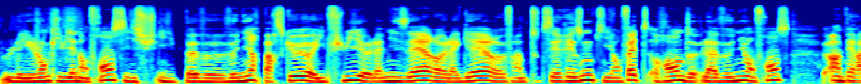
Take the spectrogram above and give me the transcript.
Les gens qui viennent en France, ils, peuvent venir parce que ils fuient la misère, la guerre, enfin toutes ces raisons qui en fait rendent la venue en France impérative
